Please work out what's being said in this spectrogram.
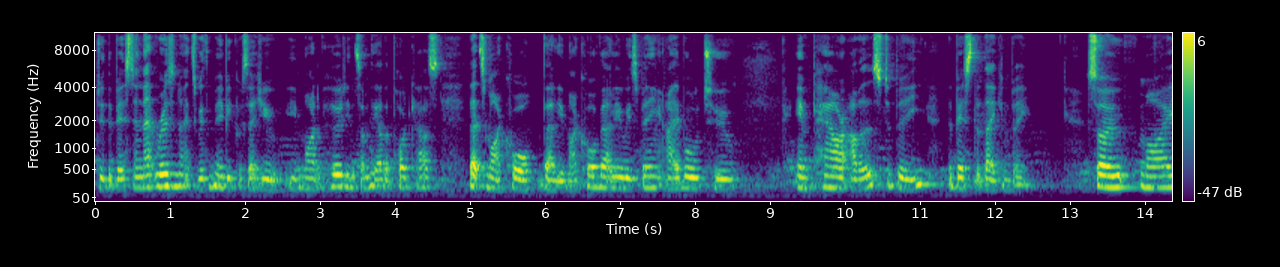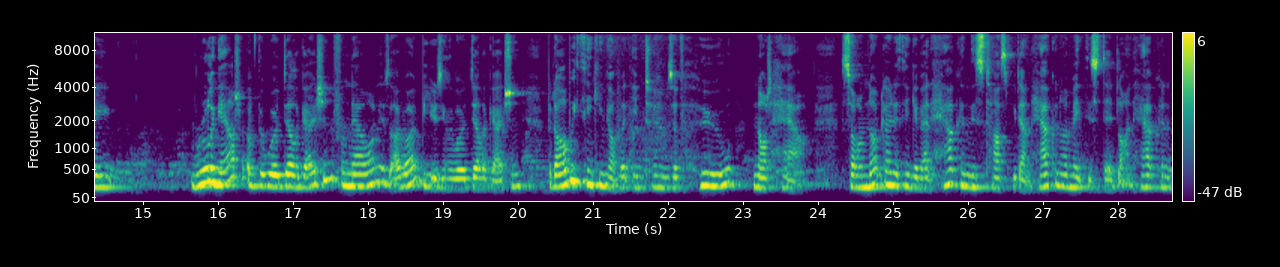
do the best. And that resonates with me because, as you, you might have heard in some of the other podcasts, that's my core value. My core value is being able to empower others to be the best that they can be. So, my ruling out of the word delegation from now on is I won't be using the word delegation, but I'll be thinking of it in terms of who, not how. So I'm not going to think about how can this task be done? How can I meet this deadline? How can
